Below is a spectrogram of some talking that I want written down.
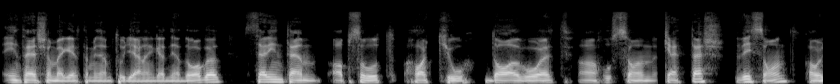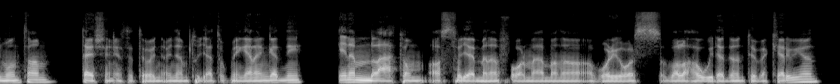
én teljesen megértem, hogy nem tudja elengedni a dolgot. Szerintem abszolút hattyú dal volt a 22-es, viszont, ahogy mondtam, teljesen értető, hogy, hogy nem tudjátok még elengedni. Én nem látom azt, hogy ebben a formában a, a Warriors valaha újra döntőbe kerüljön,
